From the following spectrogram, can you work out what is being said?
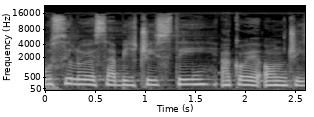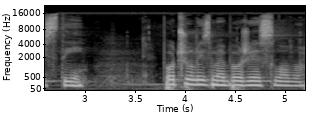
usiluje sa byť čistý, ako je On čistý. Počuli sme Božie slovo.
